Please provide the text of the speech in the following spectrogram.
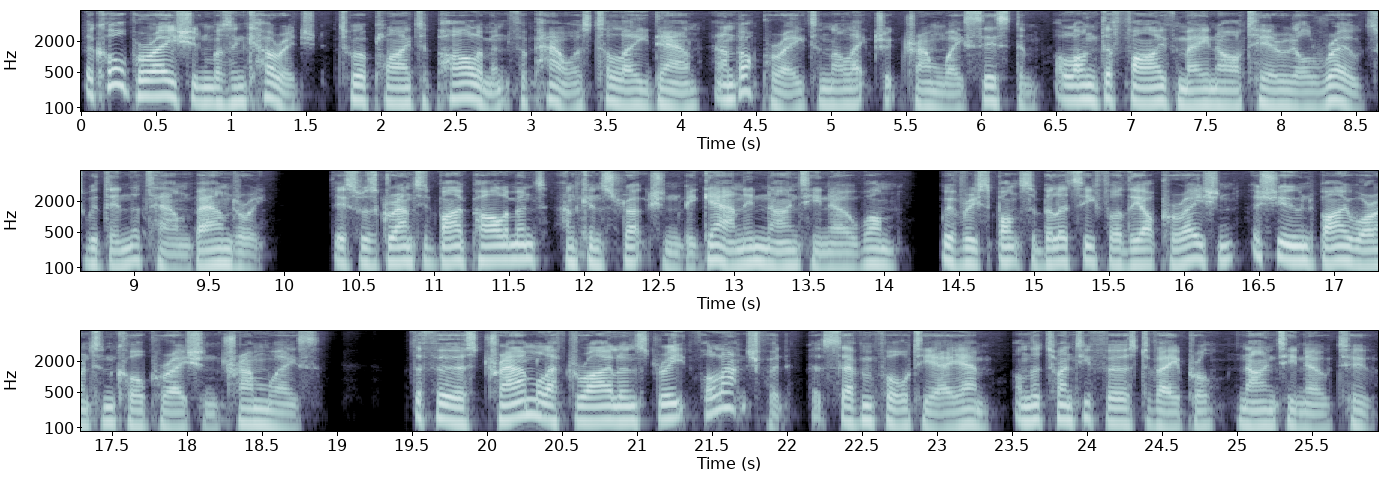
the corporation was encouraged to apply to Parliament for powers to lay down and operate an electric tramway system along the five main arterial roads within the town boundary. This was granted by Parliament and construction began in 1901, with responsibility for the operation assumed by Warrington Corporation Tramways. The first tram left Ryland Street for Latchford at 7.40am on the 21st of April 1902.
